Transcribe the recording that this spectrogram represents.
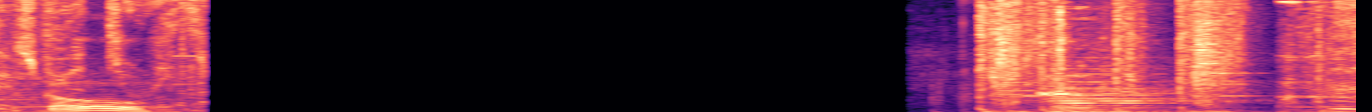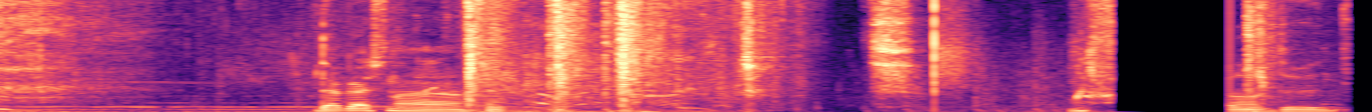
Let's go. That guy's not. My f- up, dude.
